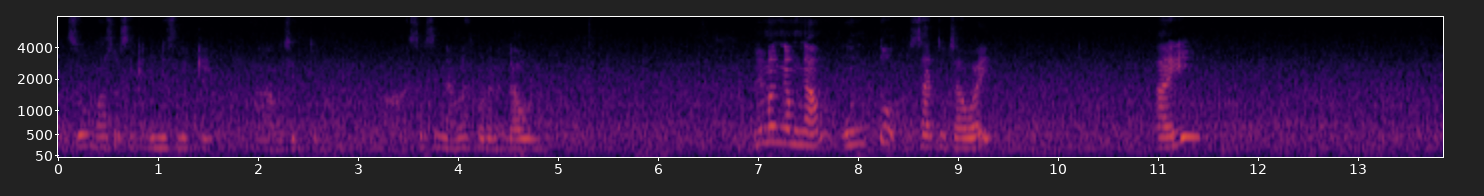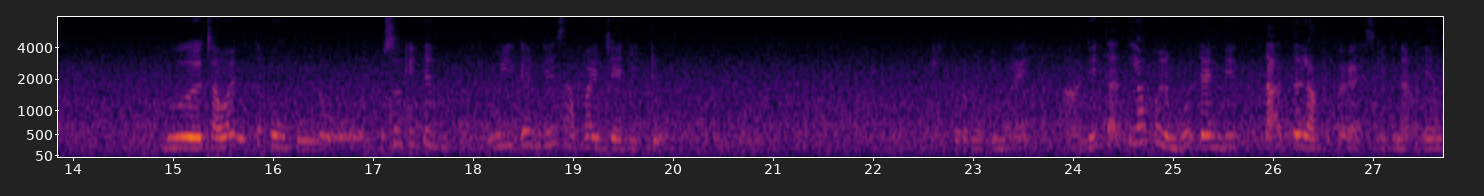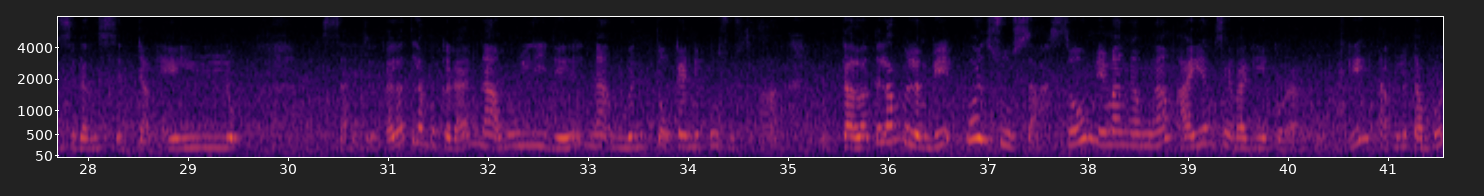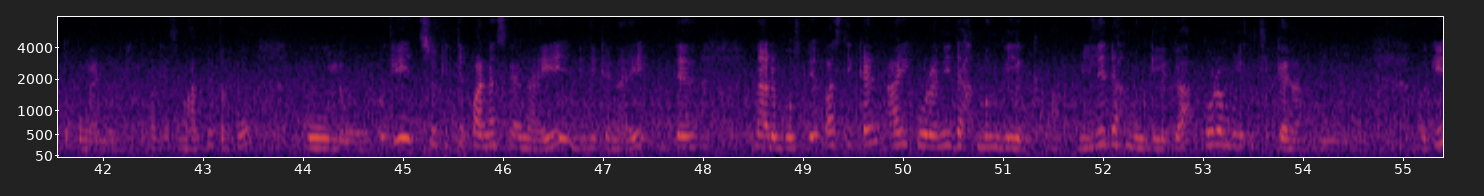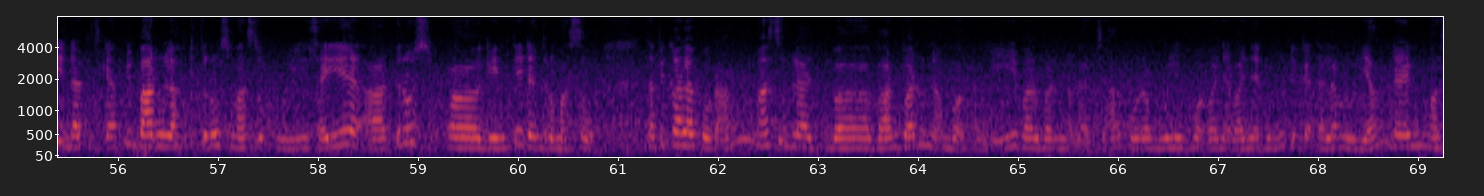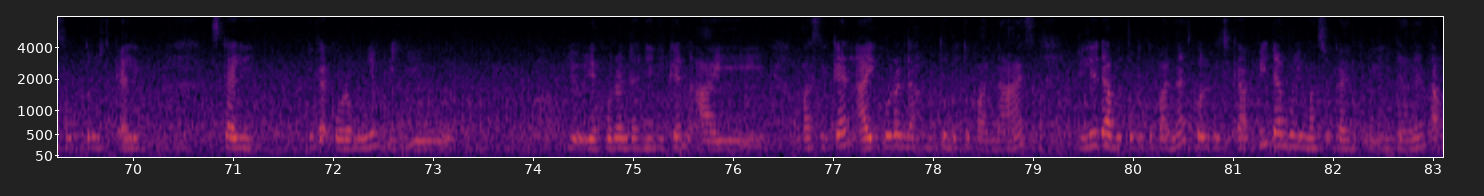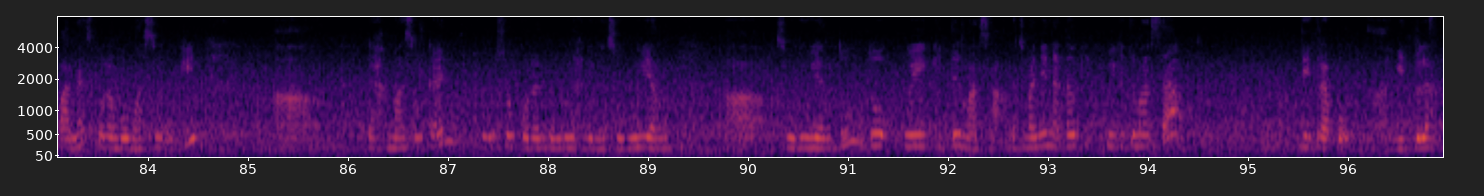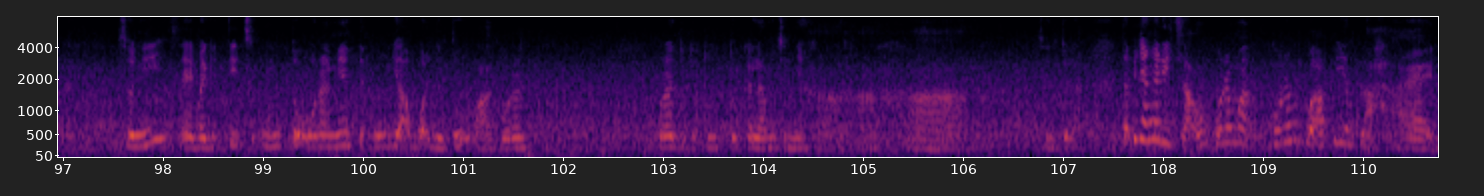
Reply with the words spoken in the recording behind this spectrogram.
So masuk sikit demi sedikit ha, macam tu. Ha, so senang lah korang nak gaul. Memang ngam-ngam untuk satu cawan air dua cawan tepung pulut. So kita ulikan dia sampai jadi dough okay, korang nak tengok eh ha, dia tak terlampau lembut dan dia tak terlampau keras. Kita nak yang sedang-sedang elok sahaja. Kalau terlampau keras nak uli dia nak bentukkan dia pun susah. Kalau terlampau lembik pun susah. So memang ngam-ngam ayam saya bagi korang tu okay? tak perlu tampur tepung gandum kita pakai semata tepung pulut okay? so kita panaskan air didihkan air. Kita nak rebus dia pastikan air korang ni dah menggelegak bila dah menggelegak korang boleh kecilkan api. Okey dah kecilkan api barulah terus masuk kuih. Saya uh, terus uh, gentir dan terus masuk. Tapi kalau korang masih baru-baru nak buat kuih baru-baru nak belajar korang boleh buat banyak-banyak dulu dekat dalam loyang dan masuk terus sekali sekali dekat korang punya piuk. Piuk yang korang dah didihkan air pastikan air korang dah betul-betul panas. Bila dah betul-betul panas korang kecil api dan boleh masukkan kuih. Jangan tak panas korang baru masuk okey ha, dah masukkan so korang tunggulah dengan suhu yang uh, suhu yang tu untuk kuih kita masak. Macam mana nak tahu kuih kita masak? Di terapuk. Ha, gitulah. So ni saya bagi tips untuk orang yang terkoyak buat macam tu. Ha, korang korang tutup-tutup kalau macam ni. Ha ha ha macam tu lah. Tapi jangan risau korang mak korang buat api yang perlahan.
